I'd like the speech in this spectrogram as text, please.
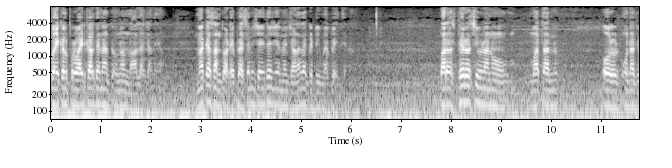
ਵਾਹੀਕਲ ਪ੍ਰੋਵਾਈਡ ਕਰ ਦੇਣਾ ਤੇ ਉਹਨਾਂ ਨੂੰ ਨਾਲ ਲੈ ਜਾਂਦੇ ਆ ਮੈਂ ਕਿਹਾ ਸਾਨੂੰ ਤੁਹਾਡੇ ਪੈਸੇ ਨਹੀਂ ਚਾਹੀਦੇ, ਜੇ ਉਹਨਾਂ ਜਾਣਾ ਤਾਂ ਗੱਡੀ ਮੈਂ ਭੇਜ ਦੇਣਾ। ਪਰ ਫਿਰ ਅਸੀਂ ਉਹਨਾਂ ਨੂੰ ਮਾਤਾ ਨੂੰ ਔਰ ਉਹਨਾਂ ਦੀ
